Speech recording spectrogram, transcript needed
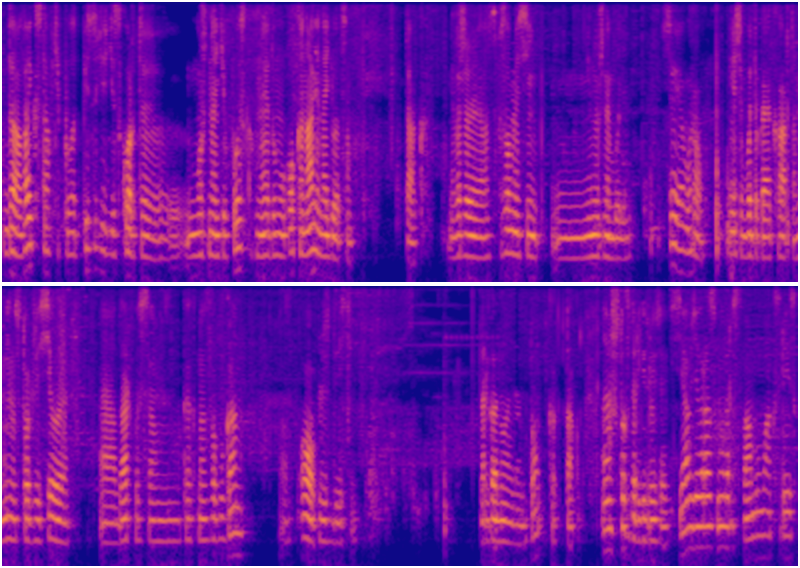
Да, лайк ставьте, подписывайтесь, дискорд э, можно найти в поисках, но я думаю, о канале найдется. Так, мне даже способности не нужны были. Все, я выиграл. Если будет такая карта, минус тот же силы э, Дарквиса, как назвал Гуган. О, плюс 200. Органоидом, то как так. Ну что ж, дорогие друзья, всем за просмотр, с вами Макс Риск.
